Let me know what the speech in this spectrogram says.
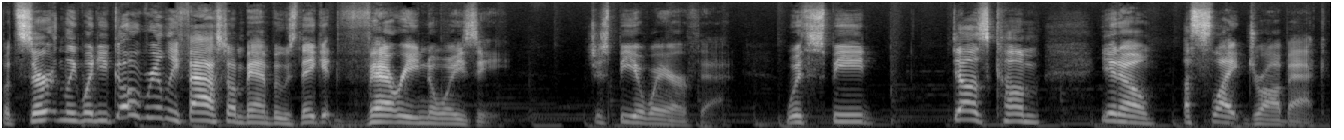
But certainly when you go really fast on Bambus, they get very noisy. Just be aware of that. With speed does come, you know, a slight drawback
